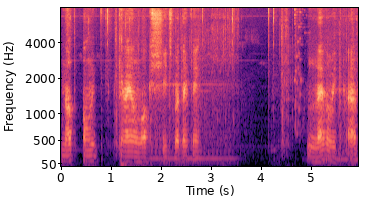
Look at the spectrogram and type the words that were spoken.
Not only can I unlock shit, but I can level it up.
